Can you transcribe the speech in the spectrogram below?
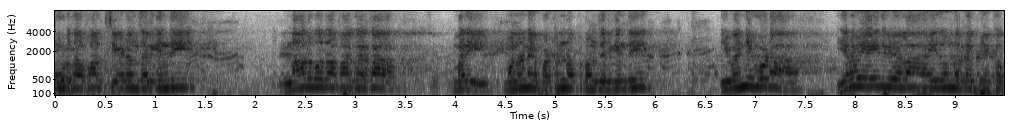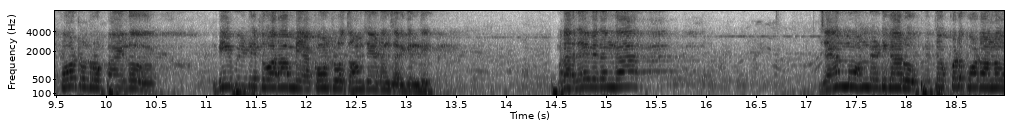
మూడు దఫాలు చేయడం జరిగింది. నాలుగో దఫాగా మరి మొన్ననే బటన్ నొక్కడం జరిగింది. ఇవన్నీ కూడా ఇరవై ఐదు వేల ఐదు వందల డెబ్బై ఒక్క కోట్ల రూపాయలు డిబిటీ ద్వారా మీ అకౌంట్లో జమ చేయడం జరిగింది. మరి అదేవిధంగా జగన్మోహన్ రెడ్డి గారు ప్రతి ఒక్కరు కూడాను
